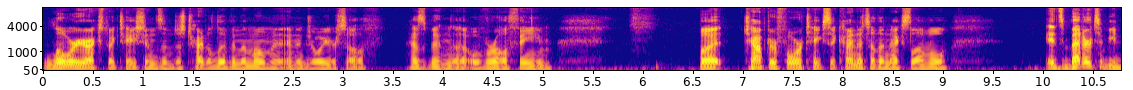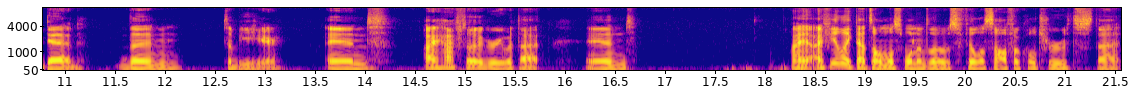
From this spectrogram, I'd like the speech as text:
lower your expectations and just try to live in the moment and enjoy yourself has been the overall theme but chapter 4 takes it kind of to the next level it's better to be dead than to be here and I have to agree with that. And I, I feel like that's almost one of those philosophical truths that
